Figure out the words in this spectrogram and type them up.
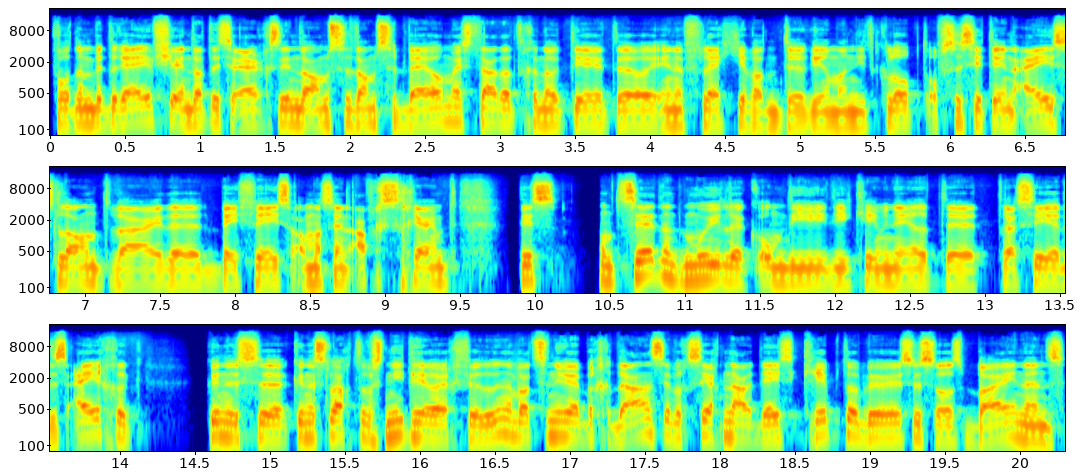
bijvoorbeeld een bedrijfje en dat is ergens in de Amsterdamse Bijlmer staat dat genoteerd in een vlekje wat natuurlijk helemaal niet klopt. Of ze zitten in IJsland waar de BV's allemaal zijn afgeschermd. Het is ontzettend moeilijk om die, die criminelen te traceren. Dus eigenlijk kunnen, ze, kunnen slachtoffers niet heel erg veel doen. En wat ze nu hebben gedaan, ze hebben gezegd, nou deze cryptobeurzen zoals Binance,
